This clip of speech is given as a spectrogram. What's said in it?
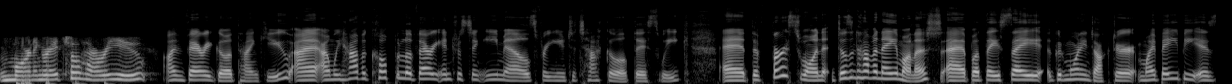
Morning, Rachael. How are you? I'm very good, thank you. Uh, and we have a couple of very interesting emails for you to tackle this week. Uh, the first one doesn't have a name on it, uh, but they say, Good morning, doctor. My baby is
